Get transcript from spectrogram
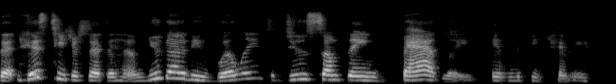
that his teacher said to him, You got to be willing to do something badly in the beginning,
